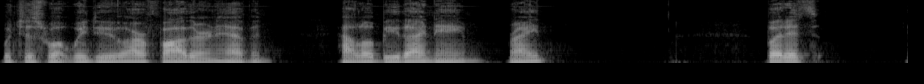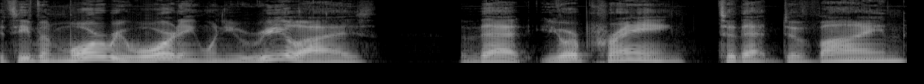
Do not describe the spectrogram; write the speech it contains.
which is what we do, our Father in heaven, hallowed be thy name, right? But it's it's even more rewarding when you realize that you're praying to that divine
